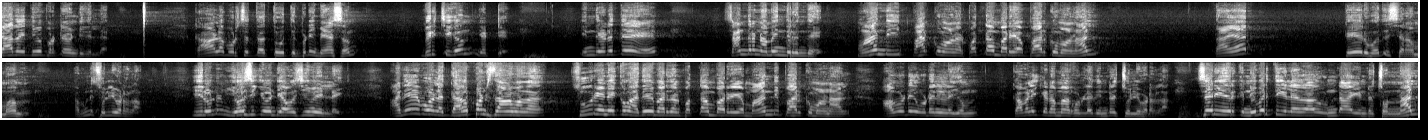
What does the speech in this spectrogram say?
ஜாதகத்தையுமே புரட்ட வேண்டியதில்லை. காலபுருஷ தத்துவத்தின்படி மேசம் விருச்சிகம் எட்டு. இந்த இடத்துல சந்திரன் அமைந்திருந்து மாந்தி பார்க்குமானார் பத்தாம் பாரியாக பார்க்குமானால் தாயார் தேறுவது சிரமம் அப்படின்னு சொல்லிவிடலாம். இதில் ஒன்றும் யோசிக்க வேண்டிய அவசியமே இல்லை. அதே போல் தகப்பன் ஸ்தானமாக சூரியனுக்கும் அதே மாதிரி தான் பத்தாம் பார்வையை மாந்தி பார்க்குமானால் அவருடைய உடல்நிலையும் கவலைக்கிடமாக உள்ளது என்று சொல்லிவிடலாம். சரி இதற்கு நிவர்த்திகள் ஏதாவது உண்டா என்று சொன்னால்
